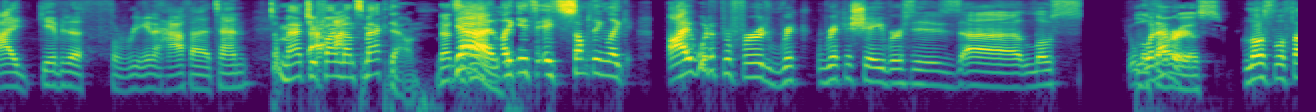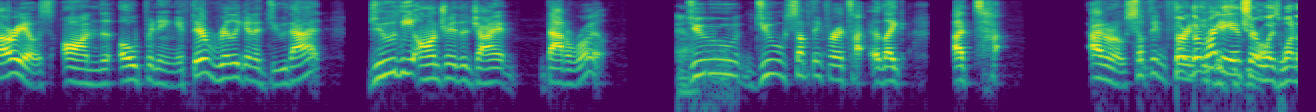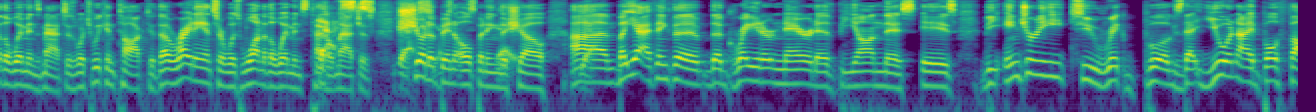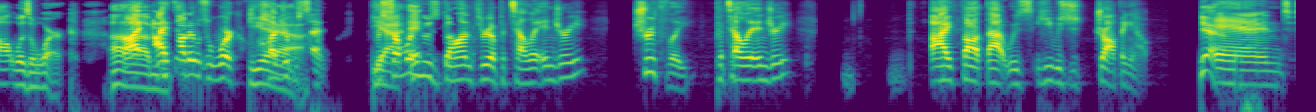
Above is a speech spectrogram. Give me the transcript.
I'd give it a three and a half out of ten. It's a match you find on SmackDown. That's yeah, like it's it's something like I would have preferred Rick Ricochet versus uh Los whatever Lotharios. Los Lotharios on the opening. If they're really gonna do that, do the Andre the Giant Battle Royal. Yeah. Do do something for a ti- like a ti- I don't know something for The, the right answer was one of the women's matches, which we can talk to. The right answer was one of the women's title Yes, matches. yes, Should have yes, been opening the show. Yeah. Um, but yeah, I think the the greater narrative beyond this is the injury to Rick Boogs that you and I both thought was a work. Um, I, I thought it was a work, yeah. hundred percent. For Yeah, someone it- who's gone through a patella injury, truthfully, patella injury, I thought that was he was just dropping out. yeah, and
